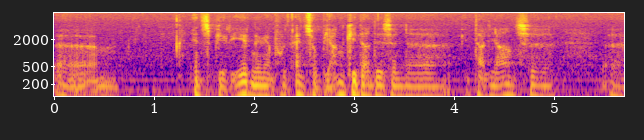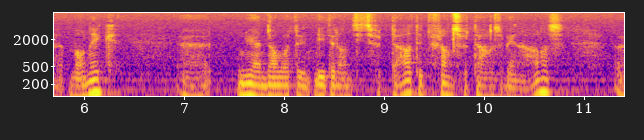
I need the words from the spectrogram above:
uh, inspireren. Bijvoorbeeld Enzo Bianchi, dat is een uh, Italiaanse monnik. nu en dan wordt in het Nederlands iets vertaald, in het Frans vertalen ze bijna alles. Ehm,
